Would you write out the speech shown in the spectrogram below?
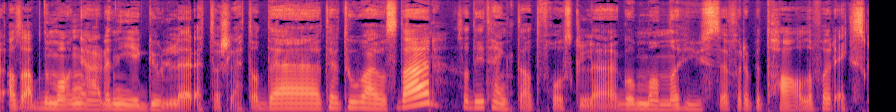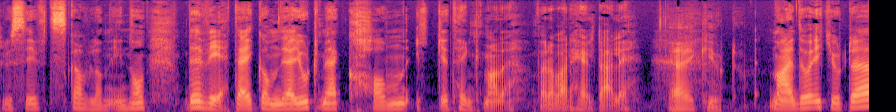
altså abonnement er det nye gullet, rett og slett. Og TV 2 er jo også der, så de tenkte at folk skulle gå mann av huset for å betale for eksklusivt Skavlan-innhold. Det vet jeg ikke om de har gjort, men jeg kan ikke tenke meg det, for å være helt ærlig. Jeg har ikke gjort det. Nei, du har ikke gjort det.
